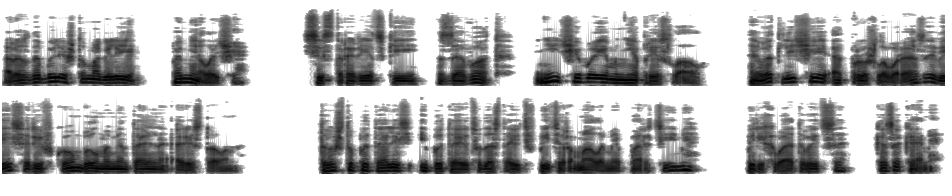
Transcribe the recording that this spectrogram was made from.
Раздобыли, что могли, по мелочи. Сестрорецкий завод ничего им не прислал. В отличие от прошлого раза, весь Ревком был моментально арестован. То, что пытались и пытаются доставить в Питер малыми партиями, перехватывается казаками,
